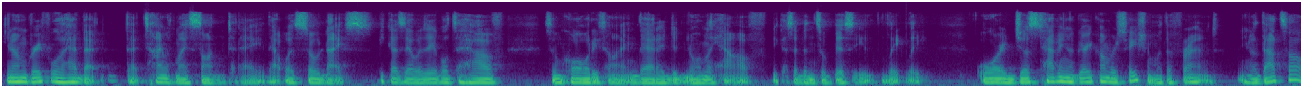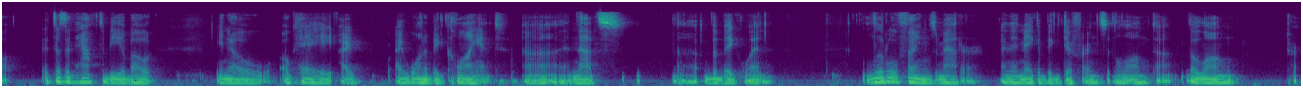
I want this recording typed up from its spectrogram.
you know, I'm grateful I had that that time with my son today. That was so nice because I was able to have some quality time that I didn't normally have because I've been so busy lately. Or just having a great conversation with a friend. You know, that's all. It doesn't have to be about, you know, okay, I I want a big client, uh, and that's uh, the big win. Little things matter, and they make a big difference in the long time. The long term.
